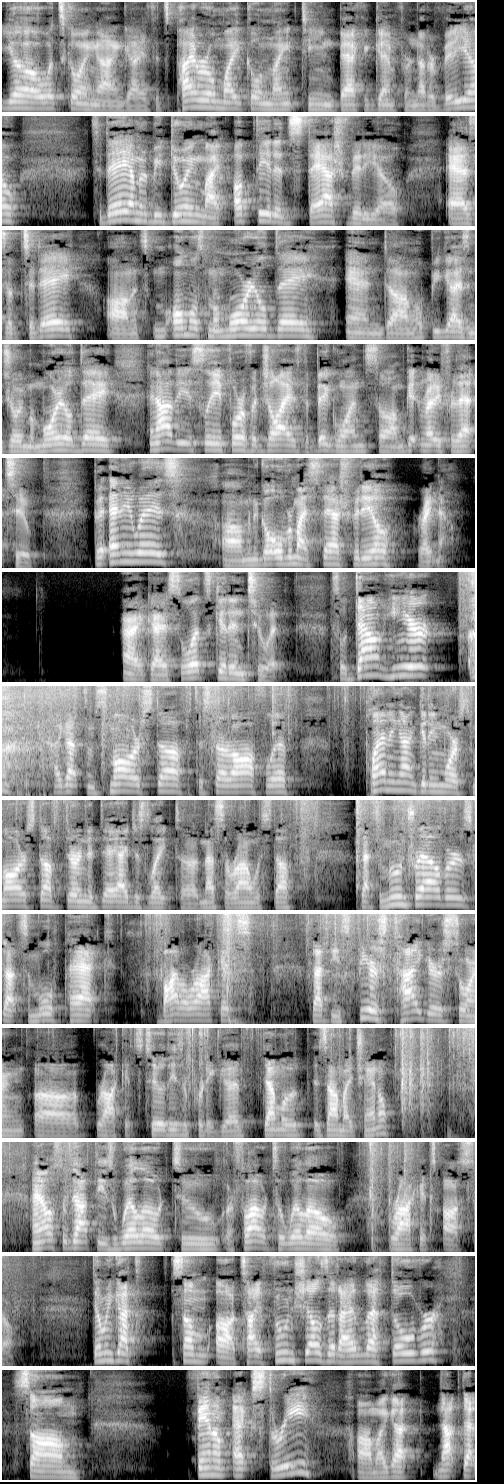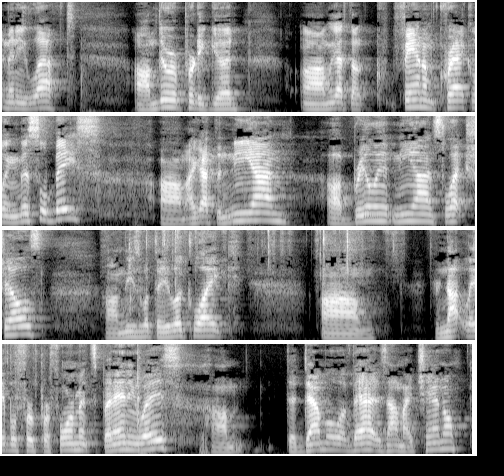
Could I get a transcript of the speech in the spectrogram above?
Yo, what's going on guys? It's Pyro Michael 19 back again for another video. Today I'm going to be doing my updated stash video as of today. Um, it's almost Memorial Day and um, hope you guys enjoy Memorial Day. And obviously 4th of July is the big one, so I'm getting ready for that too. But anyways, I'm going to go over my stash video right now. All right guys, so let's get into it. So down here, I got some smaller stuff to start off with. Planning on getting more smaller stuff during the day. I just like to mess around with stuff. Got some Moon Travelers, got some Wolfpack bottle rockets. Got these Fierce Tiger soaring uh, rockets too. These are pretty good. Demo is on my channel. I also got these Willow to, or Flower to Willow rockets also. Then we got some uh, Typhoon shells that I had left over. Some Phantom X3. Um, I got not that many left. Um, they were pretty good. Um, we got the Phantom Crackling Missile Base. Um, I got the Neon, uh, Brilliant Neon Select Shells. Um, these are what they look like. Um, they're not labeled for performance, but anyways, the demo of that is on my channel.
